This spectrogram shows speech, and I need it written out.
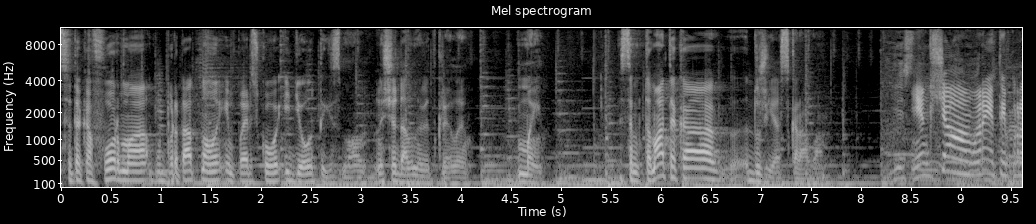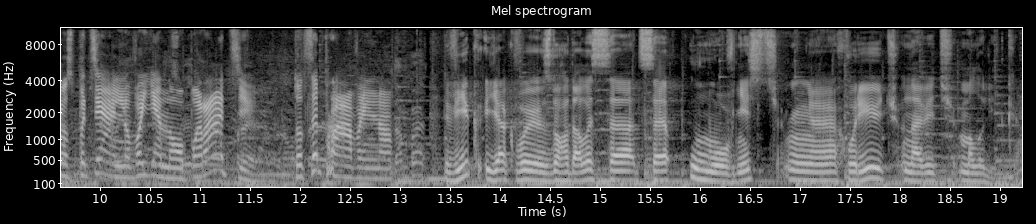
Це така форма пубертатного імперського ідіотизму. Нещодавно відкрили. Ми. Симптоматика дуже яскрава. Якщо говорити про спеціальну воєнну операцію, то це правильно. Вік, як ви здогадалися, це умовність. Хворіють навіть малолітки.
